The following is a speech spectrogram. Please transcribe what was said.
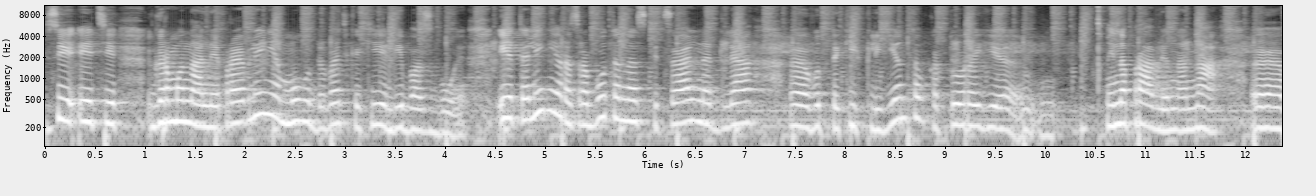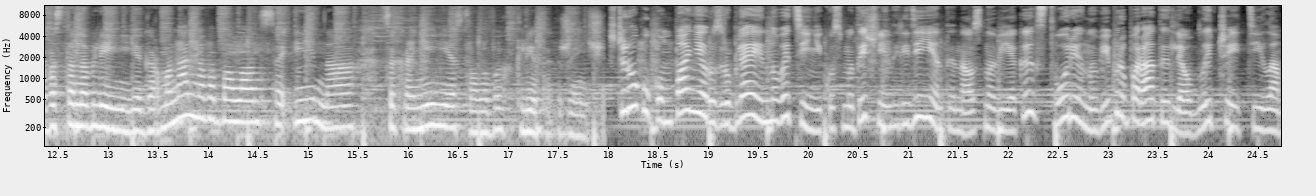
Все эти гормональные проявления могут давать какие-либо сбои. И эта линия разработана специально для э, вот таких клиентов, которые и направлена на э, восстановление гормонального баланса и на сохранение стволовых клеток женщин. Щороку компанія розробляє інноваційні косметичні інгредієнти, на основі яких створює нові препарати для обличчя і тіла.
